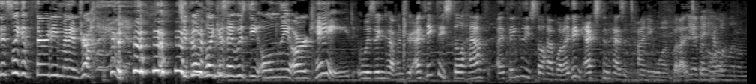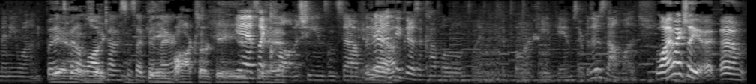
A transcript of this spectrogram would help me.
It's like a thirty minute drive to go play because it was the only arcade. It was in Coventry. I think they still have. I think they still have one. I think Exton has a tiny one, but it's yeah, they been a have a long- little mini one. but it's Yeah, been a long like time since I've been Game there. box arcade. Yeah, it's like claw machines and stuff. And Yeah. I think there's a couple of like typical arcade games there, but there's not much. Well, I'm actually uh, um,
